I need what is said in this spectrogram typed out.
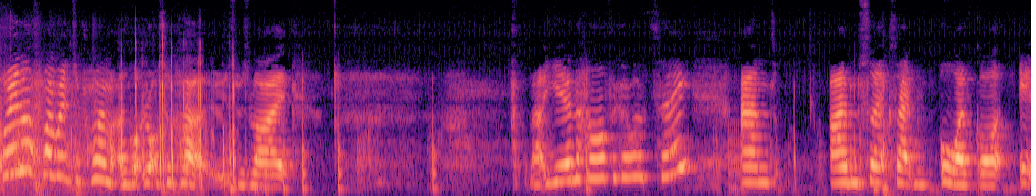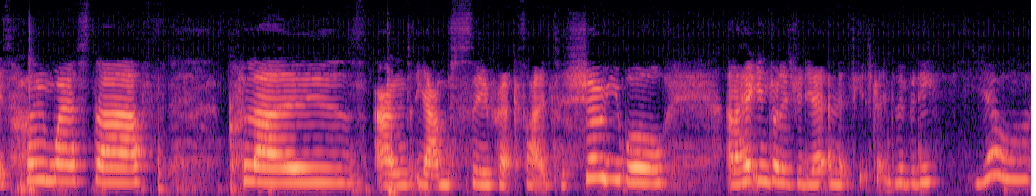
When last I went to Primark and got lots of clothes was like about a year and a half ago I'd say. And I'm so excited with all I've got. It's homeware stuff, clothes, and yeah, I'm super excited to show you all and I hope you enjoyed this video and let's get straight into the video. Yo!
